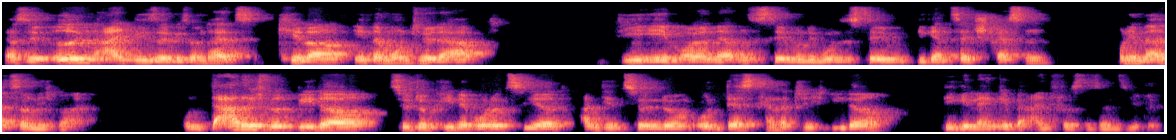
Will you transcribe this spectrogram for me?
dass ihr irgendeinen dieser Gesundheitskiller in der Mundhöhle habt, die eben euer Nervensystem und Immunsystem die ganze Zeit stressen und ihr merkt es noch nicht mal. Und dadurch wird wieder Zytokine produziert, Antientzündung und das kann natürlich wieder die Gelenke beeinflussen sensibel.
